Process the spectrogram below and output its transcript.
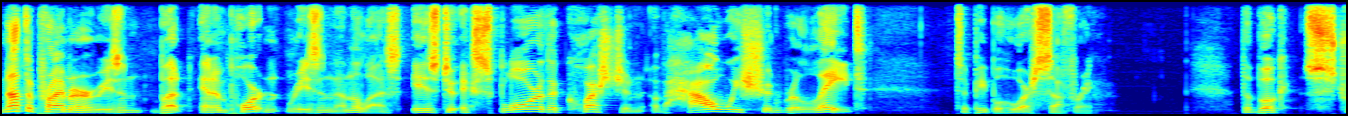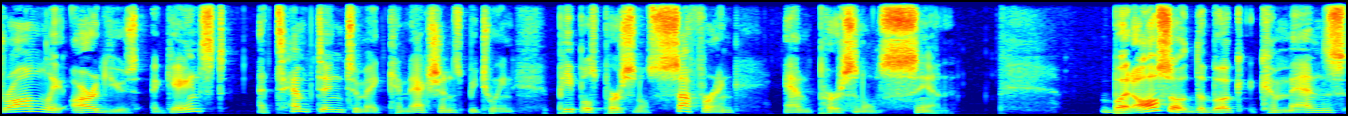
not the primary reason, but an important reason nonetheless, is to explore the question of how we should relate to people who are suffering. The book strongly argues against attempting to make connections between people's personal suffering and personal sin. But also, the book commends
